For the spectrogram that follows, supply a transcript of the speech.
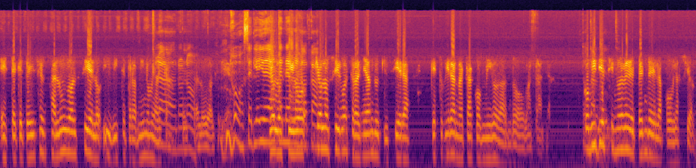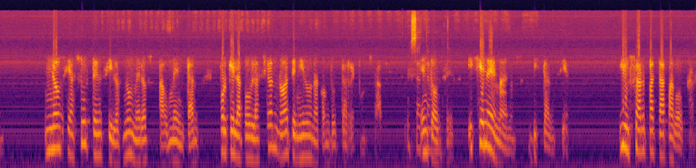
este que te dicen saludo al cielo y viste pero a mí no me alcanza no. saludo al cielo. No sería ideal yo lo sigo acá. yo lo sigo extrañando y quisiera que estuvieran acá conmigo dando batalla. COVID-19 depende de la población. No se asusten si los números aumentan porque la población no ha tenido una conducta responsable. Entonces higiene de manos distancia y usar patapabocas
